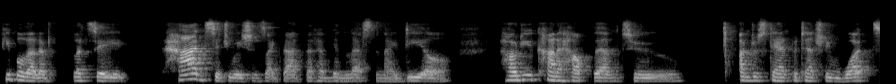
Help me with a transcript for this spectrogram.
people that have let's say had situations like that that have been less than ideal? How do you kind of help them to understand potentially what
